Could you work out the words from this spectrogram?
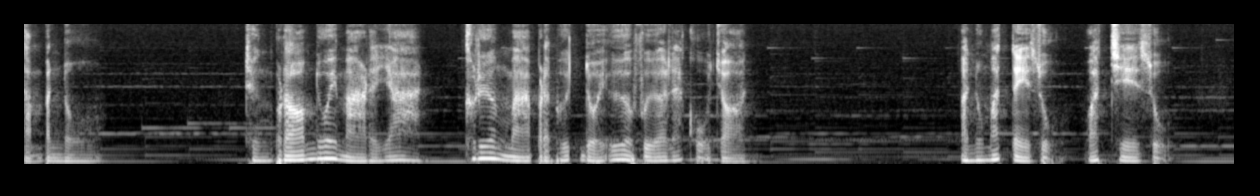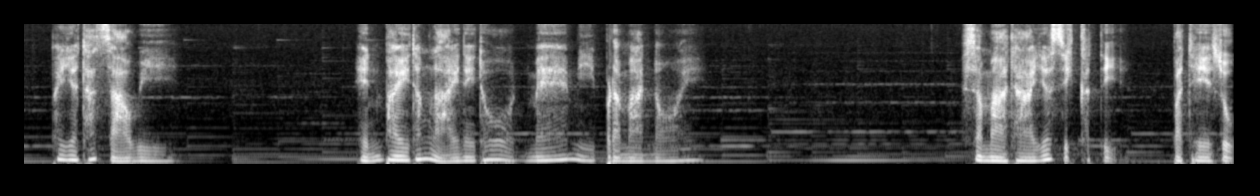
สัมปันโน ถึงพร้อมด้วยมารยาทเครื่องมาประพฤติโดยเอื้อเฟื้อและโคจร อนุมัตเตสุ วัชเชสุพยทัสสาวี เห็นภัยทั้งหลายในโทษแม้มีประมาณน้อย สมาทายสิกขติปเทสุ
